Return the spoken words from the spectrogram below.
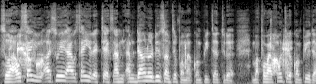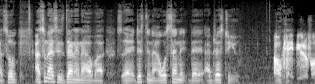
So I will send you, as soon I will send you the text. I'm, I'm downloading something from my computer to the, my- from my phone to the computer. So as soon as it's done and I have a uh, this thing, I will send it, the address to you. Okay, beautiful.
